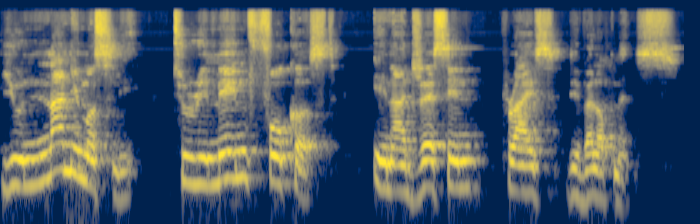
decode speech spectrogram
unanimously to remain focused in addressing price developments.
